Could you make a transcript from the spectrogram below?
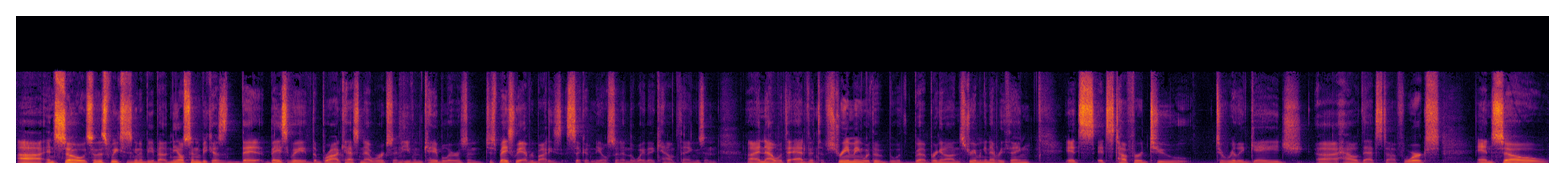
uh, and so so this week's is going to be about Nielsen because they basically the broadcast networks and even cablers and just basically everybody's sick of Nielsen and the way they count things. And uh, and now with the advent of streaming with the with uh, bringing on streaming and everything, it's it's tougher to to really gauge uh, how that stuff works and so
